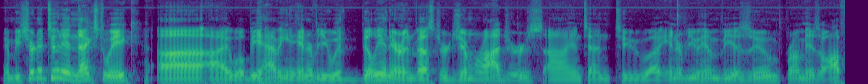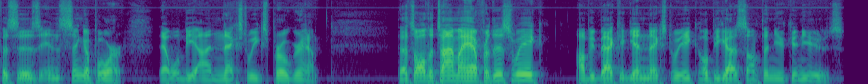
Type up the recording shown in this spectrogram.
And be sure to tune in next week. Uh, I will be having an interview with billionaire investor Jim Rogers. I intend to uh, interview him via Zoom from his offices in Singapore. That will be on next week's program. That's all the time I have for this week. I'll be back again next week. Hope you got something you can use.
